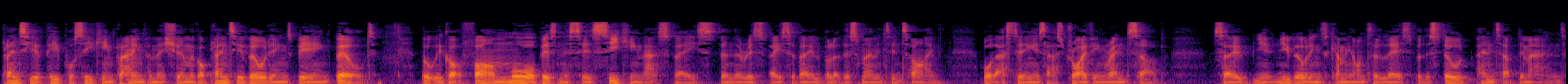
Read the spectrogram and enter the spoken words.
plenty of people seeking planning permission. We've got plenty of buildings being built, but we've got far more businesses seeking that space than there is space available at this moment in time. What that's doing is that's driving rents up. So you know, new buildings are coming onto the list, but there's still pent up demand.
